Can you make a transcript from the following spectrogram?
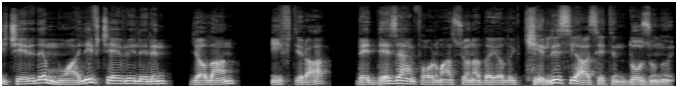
içeride muhalif çevrelerin yalan, iftira ve dezenformasyona dayalı kirli siyasetin dozunu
